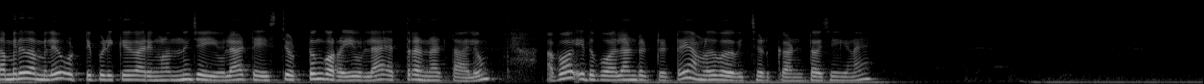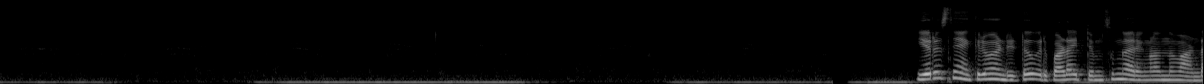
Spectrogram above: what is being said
തമ്മിൽ തമ്മിൽ ഒട്ടിപ്പിടിക്കുക കാര്യങ്ങളൊന്നും ചെയ്യൂല. ടേസ്റ്റ് ഒട്ടും കുറയൂല. എത്ര എണ്ണ ഇട്ടാലും. അപ്പോൾ ഇതുപോലെ ഇട്ടിട്ട് നമ്മൾ വേവിച്ചെടുക്കുകയാണ് കേട്ടോ ചെയ്യണേ. ഈ ഒരു സ്നാക്കിന് വേണ്ടിയിട്ട് ഒരുപാട് ഐറ്റംസും കാര്യങ്ങളൊന്നും വേണ്ട.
